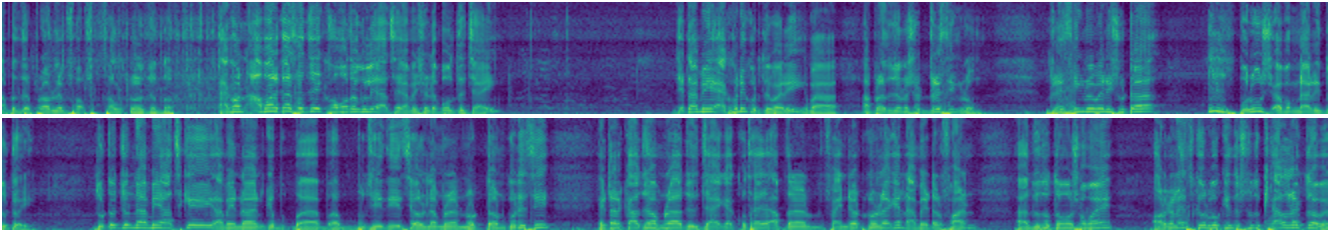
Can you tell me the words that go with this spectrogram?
আপনাদের প্রবলেম সলভ করার জন্য। এখন আমার কাছে যে ক্ষমতাগুলি আছে, আমি সেটা বলতে চাই, যেটা আমি এখনই করতে পারি বা আপনাদের জন্য সেটা ড্রেসিং রুম ড্রেসিং রুমের ইস্যুটা পুরুষ এবং নারী দুটোই। দুটোর জন্য আমি আজকে, আমি নয়নকে বুঝিয়ে দিয়েছি অলরেডি আমরা নোট ডাউন করেছি। এটার কাজও আমরা যদি জায়গা কোথায় আপনারা ফাইন্ড আউট করে রাখেন, আমি এটার ফান্ড দ্রুততম সময়ে অর্গানাইজ করব, কিন্তু শুধু খেয়াল রাখতে হবে,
